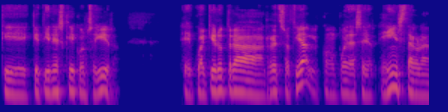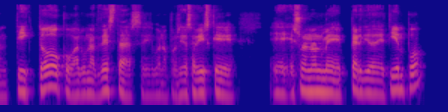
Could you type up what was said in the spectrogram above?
que, que, tienes que conseguir eh, cualquier otra red social, como pueda ser Instagram, TikTok o algunas de estas, eh, bueno, pues ya sabéis que eh, es una enorme pérdida de tiempo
